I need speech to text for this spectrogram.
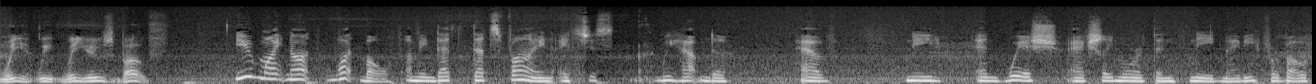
we, we, we use both. You might not want both. I mean that that's fine. It's just we happen to have need and wish actually more than need maybe for both.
